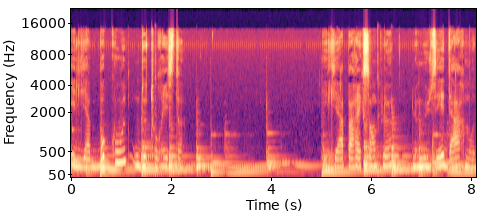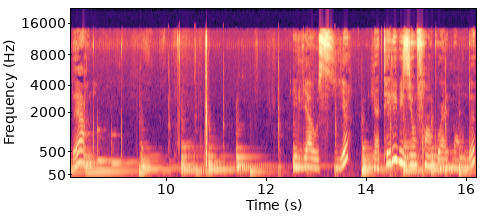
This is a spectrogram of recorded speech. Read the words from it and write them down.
il y a beaucoup de touristes. Il y a par exemple le musée d'art moderne. Il y a aussi la télévision franco-allemande,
